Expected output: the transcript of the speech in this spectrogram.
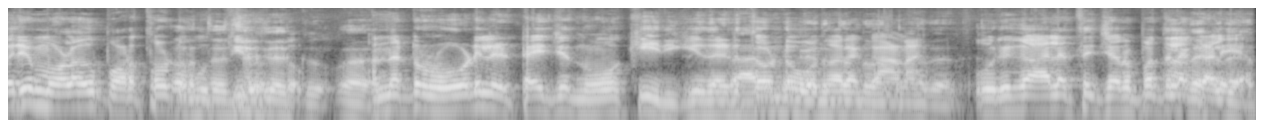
ഒരു മുളക് പുറത്തോട്ട് കുത്തി വെക്കും. എന്നിട്ട് റോഡിൽ ഇട്ടേച്ച് നോക്കിയിരിക്കും. ഇത് എടുത്തോണ്ട് പോകുന്നവരെ കാണാൻ. ഒരു കാലത്ത് ചെറുപ്പത്തിലെ അതെ, കളിയാ.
